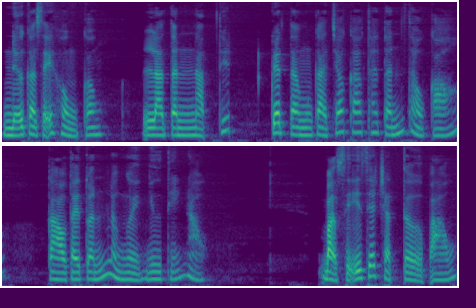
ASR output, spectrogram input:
Nữ ca sĩ Hồng Kông là Tần Nạp Tuyết, quyết tâm cả cho Cao Thái Tuấn giàu có. Cao Thái Tuấn là người như thế nào? Bác sĩ siết chặt tờ báo.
